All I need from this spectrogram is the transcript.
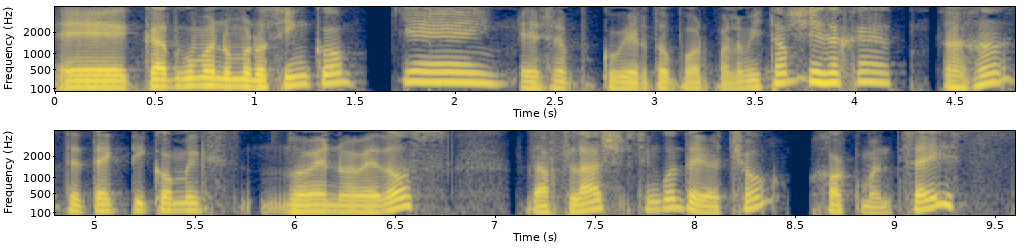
Eh, Catwoman número 5 Yay. es cubierto por Palomita. She's a cat. Ajá. Detective Comics 992. The Flash 58. Hawkman 6.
